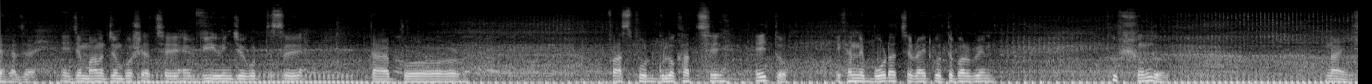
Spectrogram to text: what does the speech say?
দেখা যায়। এই যে মানুষজন বসে আছে ভিউ এনজয় করতেছে। তারপর ফাস্টফুডগুলো খাচ্ছে। এই তো, এখানে বোর্ড আছে রাইড করতে পারবেন। খুব সুন্দর। নাইস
